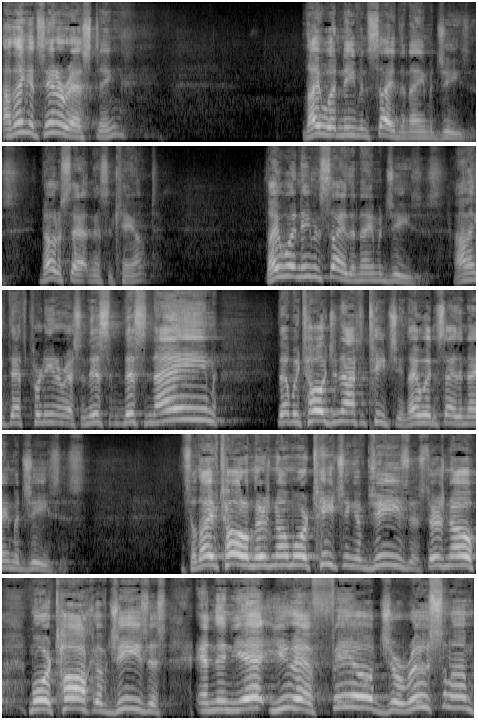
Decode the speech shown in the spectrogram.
I think it's interesting. They wouldn't even say the name of Jesus. Notice that in this account. They wouldn't even say the name of Jesus. I think that's pretty interesting. This, this name that we told you not to teach in, they wouldn't say the name of Jesus. So they've told them there's no more teaching of Jesus, there's no more talk of Jesus, and then yet you have filled Jerusalem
